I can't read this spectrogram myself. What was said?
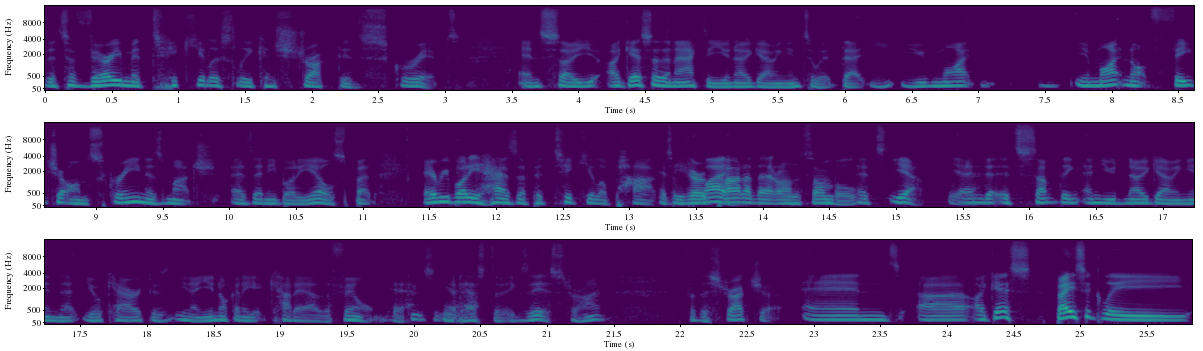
It's a very meticulously constructed script, and so you, I guess as an actor, you know going into it that you, you might you might not feature on screen as much as anybody else, but everybody has a particular part If to you're play. a part of that ensemble, It's yeah. Yeah. and it's something, and you'd know going in that your characters, you know, you're not going to get cut out of the film. Yeah, It yeah. has to exist, right, for the structure. And uh, I guess basically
